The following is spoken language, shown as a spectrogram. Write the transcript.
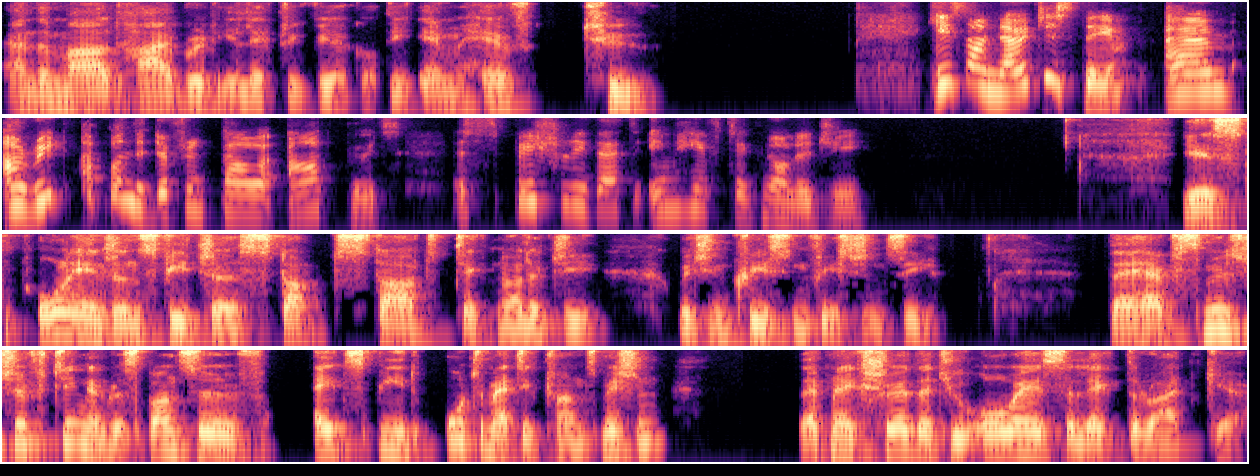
and the mild hybrid electric vehicle, the MHEV 2. Yes, I noticed them. Um, I read up on the different power outputs, especially that MHEV technology. Yes, all engines feature stop start technology, which increase efficiency. They have smooth shifting and responsive eight speed automatic transmission that makes sure that you always select the right gear.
